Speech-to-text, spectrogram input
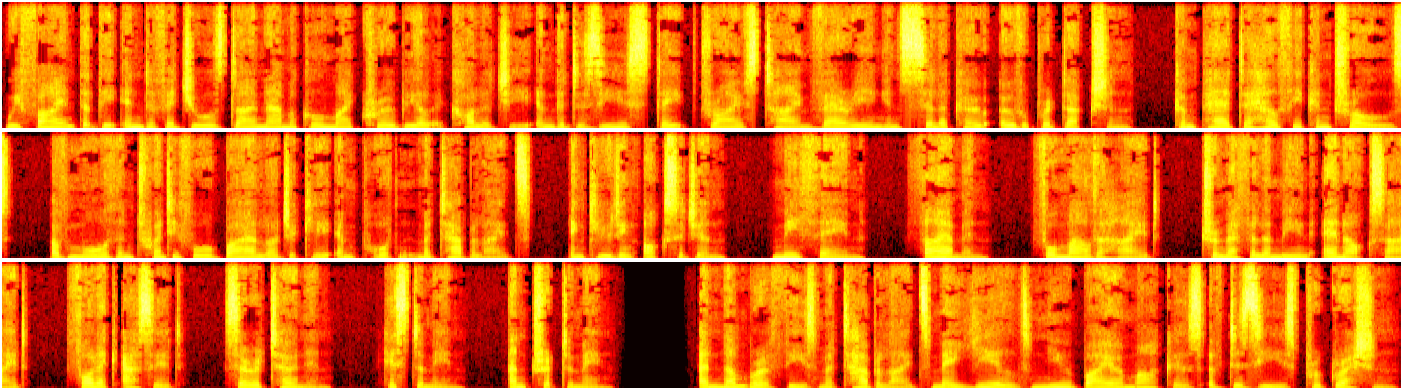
We find that the individual's dynamical microbial ecology in the disease state drives time varying in silico overproduction, compared to healthy controls, of more than 24 biologically important metabolites, including oxygen, methane, thiamine, formaldehyde, trimethylamine N oxide, folic acid, serotonin, histamine, and tryptamine. A number of these metabolites may yield new biomarkers of disease progression.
